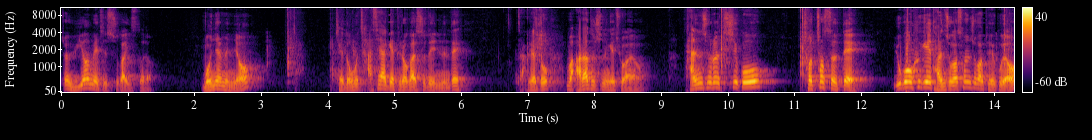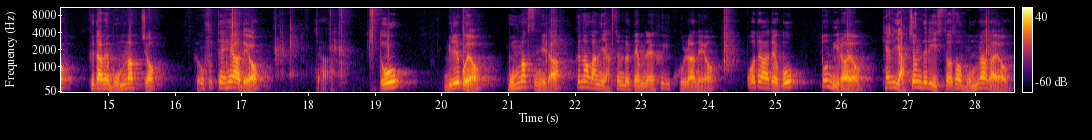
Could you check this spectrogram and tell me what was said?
좀 위험해질 수가 있어요. 뭐냐면요. 자, 제가 너무 자세하게 들어갈 수도 있는데 자 그래도 뭐 알아두시는 게 좋아요. 단수를 치고 젖혔을 때 이거 흙의 단수가 선수가 되고요. 그 다음에 못 막죠. 그럼 후퇴해야 돼요. 자, 또 밀고요. 못 막습니다. 끊어가는 약점들 때문에 흙이 곤란해요. 뻗어야 되고 또 밀어요. 계속 약점들이 있어서 못 막아요.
